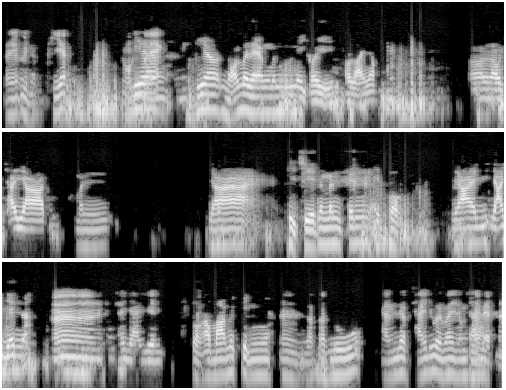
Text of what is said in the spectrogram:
แล้วอย่างอื่นอะเพี้ยหนอนเพี้ยแมลงเพี้ยหนอนแมลงมันไม่ค่อยเท่าไหร่ครับเอ่อเราใช้ยามัน ยาที่ฉีดน่ะมันเป็นไอ้พวกยายาเย็นอะอ่าต้องใช้ยาเย็นพวกอาบาไม่กินเนี่ยอ่าแล้วก็รู้การเลือกใช้ด้วยว่าต้องใช้ใช่แบบไหน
